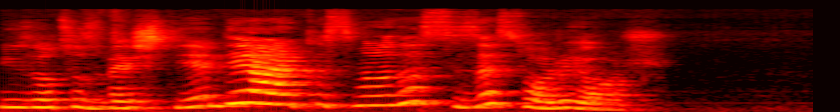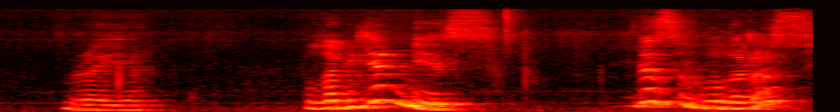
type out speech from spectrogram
135 diye. Diğer kısmını da size soruyor. Burayı. Bulabilir miyiz? Nasıl buluruz?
